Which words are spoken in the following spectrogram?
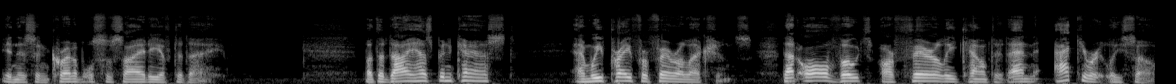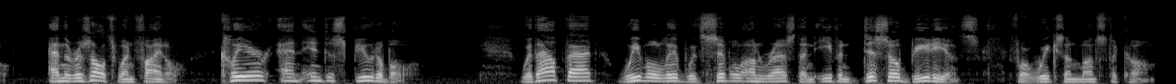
in this incredible society of today. But the die has been cast, and we pray for fair elections, that all votes are fairly counted, and accurately so, and the results, when final, clear and indisputable. Without that, we will live with civil unrest and even disobedience for weeks and months to come.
